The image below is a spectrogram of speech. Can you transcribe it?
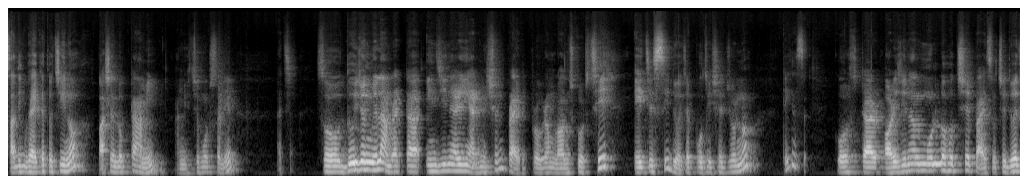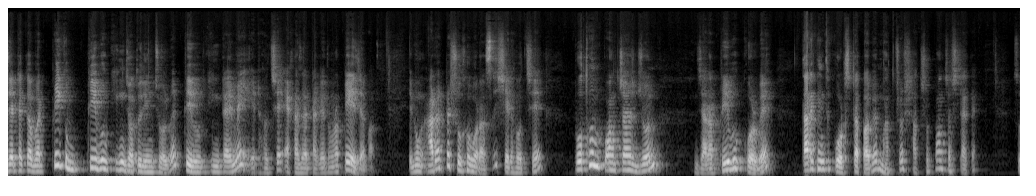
সাদিক ভাইকে তো চিনো, পাশের লোকটা আমি আমি হচ্ছে মোরসালিন। আচ্ছা সো দুইজন মিলে আমরা একটা engineering admission private program launch করছি, এইচএসসি দু হাজার পঁচিশের জন্য। ঠিক আছে কোর্সটার অরিজিনাল মূল্য হচ্ছে প্রাইস হচ্ছে দু হাজার টাকা বাট প্রি প্রি বুকিং যতদিন চলবে প্রি বুকিং টাইমে এটা হচ্ছে এক হাজার টাকায় তোমরা পেয়ে যাবা। এবং আরও একটা সুখবর আছে, সেটা হচ্ছে প্রথম পঞ্চাশ জন যারা প্রি বুক করবে, তারা কিন্তু কোর্সটা পাবে মাত্র সাতশো পঞ্চাশ টাকায়। সো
